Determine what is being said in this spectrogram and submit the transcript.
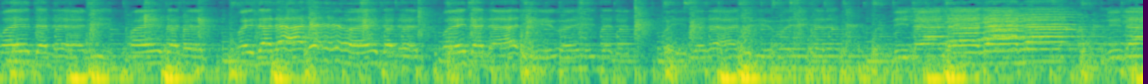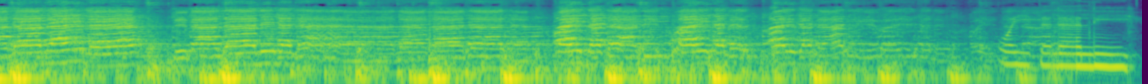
ويدنالي ويدنال ويدنالي ويدنال ويدنالي ويدنال ويدنالي ويدنال للا لا لا لا ويدلالي.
